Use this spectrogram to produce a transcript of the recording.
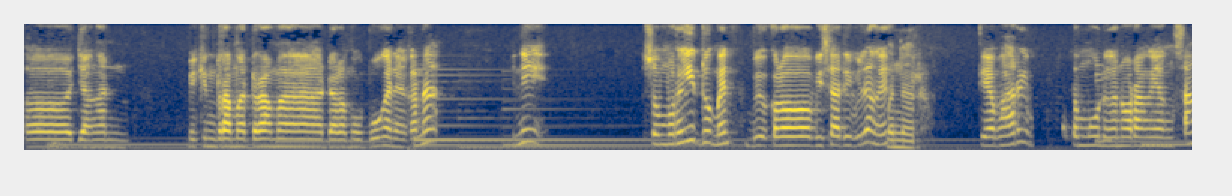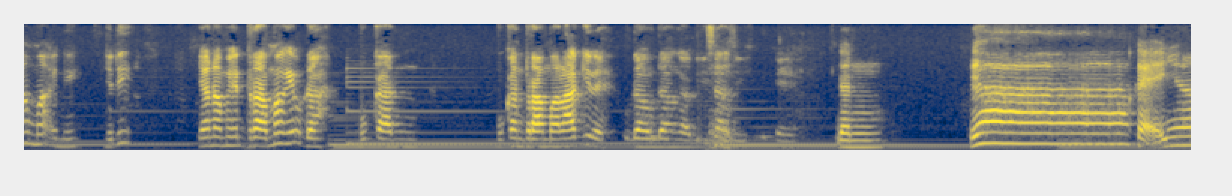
uh, jangan bikin drama-drama dalam hubungan ya karena ini seumur hidup men kalau bisa dibilang ya bener tiap hari ketemu dengan orang yang sama ini jadi yang namanya drama ya udah bukan bukan drama lagi deh udah udah nggak bisa hmm. sih okay. dan ya kayaknya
